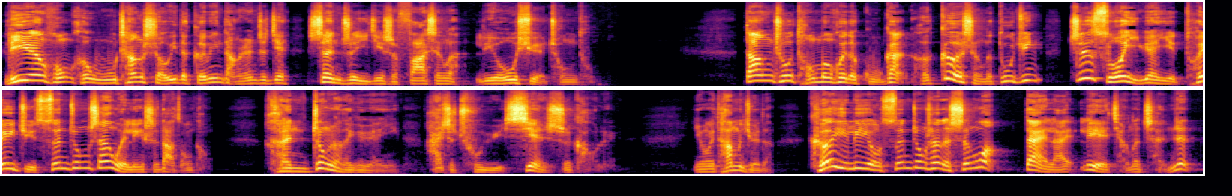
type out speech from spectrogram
黎元洪和武昌首义的革命党人之间，甚至已经是发生了流血冲突。当初同盟会的骨干和各省的督军之所以愿意推举孙中山为临时大总统，很重要的一个原因还是出于现实考虑，因为他们觉得可以利用孙中山的声望带来列强的承认，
